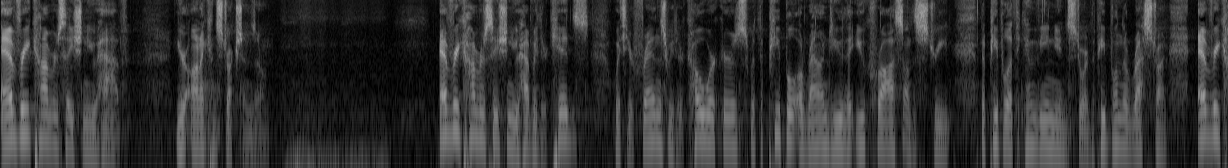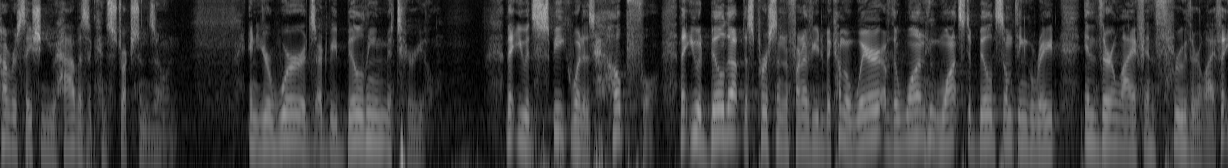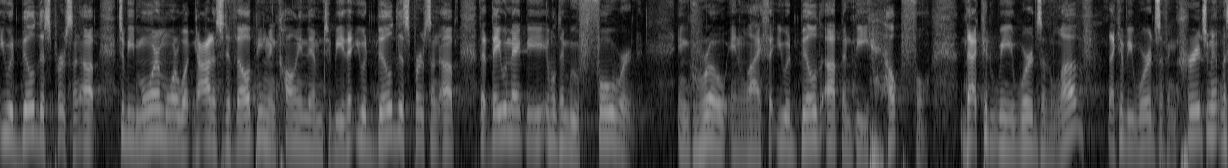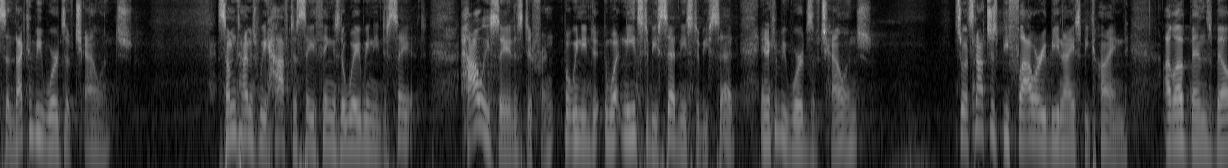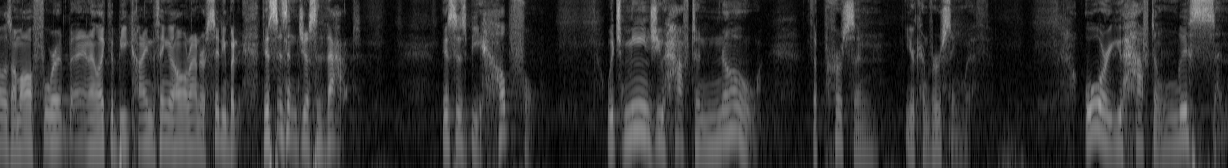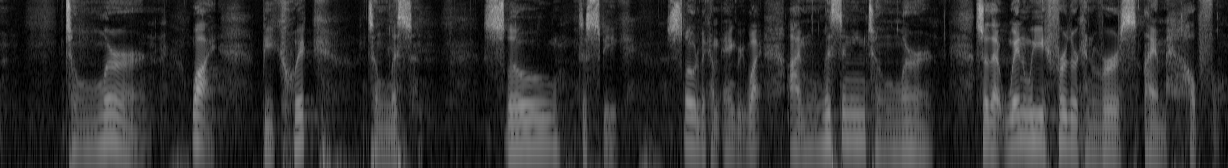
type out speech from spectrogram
Every conversation you have, you're on a construction zone. Every conversation you have with your kids, with your friends, with your coworkers, with the people around you that you cross on the street, the people at the convenience store, the people in the restaurant, every conversation you have is a construction zone. And your words are to be building material that you would speak what is helpful, that you would build up this person in front of you to become aware of the one who wants to build something great in their life and through their life, that you would build this person up to be more and more what God is developing and calling them to be, that you would build this person up that they might be able to move forward and grow in life, that you would build up and be helpful. That could be words of love, that could be words of encouragement. Listen, that could be words of challenge. Sometimes we have to say things the way we need to say it. How we say it is different, but we need to, what needs to be said needs to be said. And it could be words of challenge. So it's not just be flowery, be nice, be kind. I love Ben's bells, I'm all for it, and I like the be kind thing all around our city, but this isn't just that. This is be helpful, which means you have to know the person you're conversing with. Or you have to listen to learn. Why? Be quick to listen, slow to speak, slow to become angry. Why? I'm listening to learn so that when we further converse, I am helpful.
